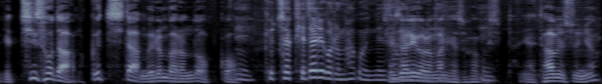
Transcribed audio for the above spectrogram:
이게 취소다, 뭐 끝이다, 뭐 이런 발언도 없고. 네, 교착 제자리 걸음 하고 있는 제자리 걸음만 계속 하고 네. 있습니다. 예, 다음 뉴스는요?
